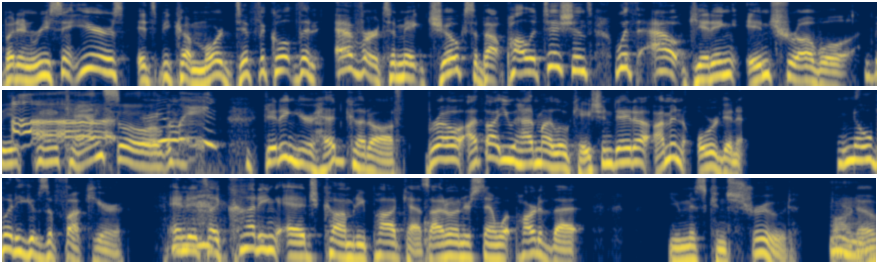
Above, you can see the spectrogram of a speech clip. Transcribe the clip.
but in recent years, it's become more difficult than ever to make jokes about politicians without getting in trouble. Being ah, canceled. Getting your head cut off. Bro, I thought you had my location data. I'm in Oregon. Nobody gives a fuck here. And it's a cutting edge comedy podcast. I don't understand what part of that you misconstrued, Bardo.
